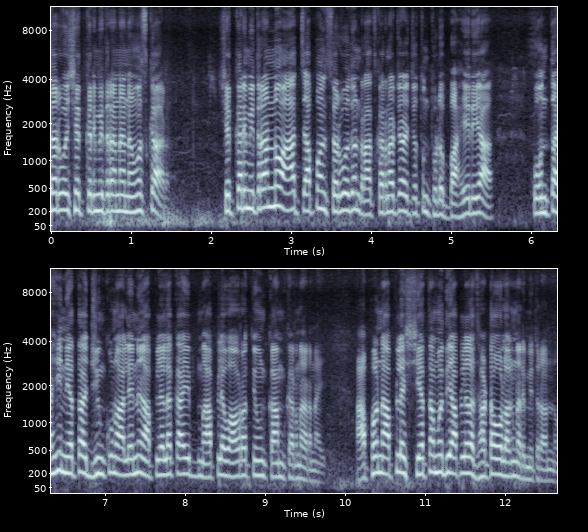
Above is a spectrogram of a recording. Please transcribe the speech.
सर्व शेतकरी मित्रांना नमस्कार. शेतकरी मित्रांनो आज आपण सर्वजण राजकारणाच्या याच्यातून थोडं बाहेर या. कोणताही नेता जिंकून आल्यानं आपल्याला काही आपल्या वावरात येऊन काम करणार नाही. आपण आपल्या शेतामध्ये आपल्याला झटावं लागणार मित्रांनो.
